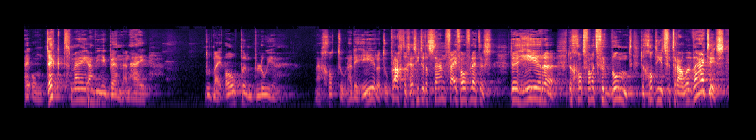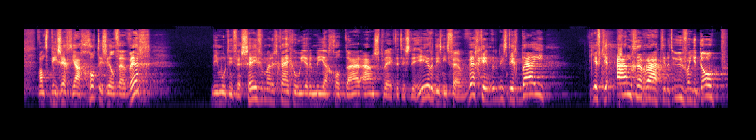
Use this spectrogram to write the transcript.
Hij ontdekt mij aan wie ik ben en hij doet mij openbloeien naar God toe, naar de Here toe. Prachtig, hè? Ziet u dat staan? Vijf hoofdletters. De Heere, de God van het verbond, de God die het vertrouwen waard is. Want wie zegt, ja, God is heel ver weg, die moet in vers 7 maar eens kijken hoe Jeremia God daar aanspreekt. Het is de Heere, die is niet ver weg, kinderen, die is dichtbij. Die heeft je aangeraakt in het uur van je doop.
